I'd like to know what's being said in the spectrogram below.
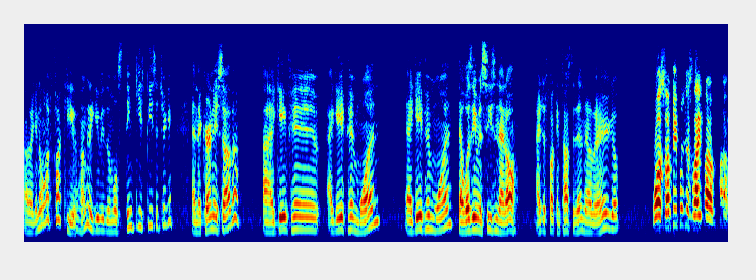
I was like, "You know what? Fuck you. I'm gonna give you the most stinkiest piece of chicken." And the carne asada, I gave him I gave him one. I gave him one that wasn't even seasoned at all. I just fucking tossed it in there. I was like, "Here you go." Well, some people just like uh, uh,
